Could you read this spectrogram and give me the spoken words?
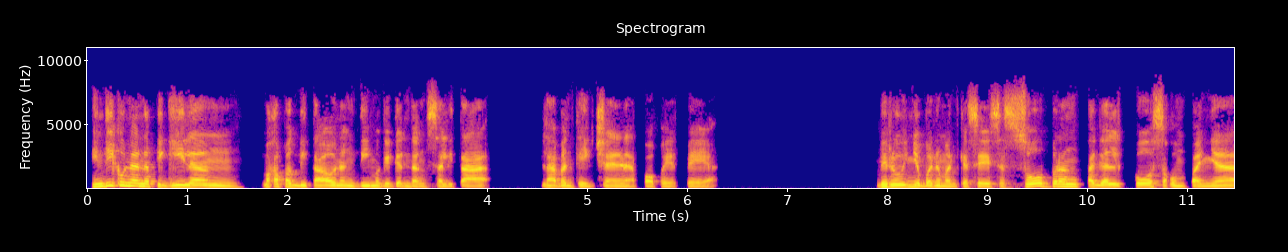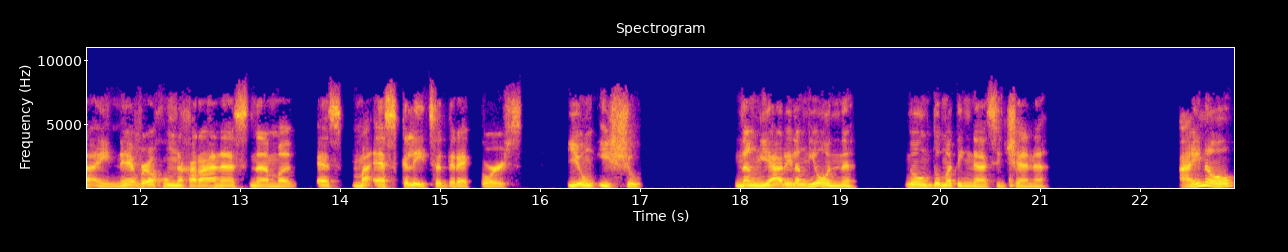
Hindi ko na napigilang makapagbitaw ng di magagandang salita laban kay Jenna, Popoy at Bea. Biruin niyo ba naman kasi sa sobrang tagal ko sa kumpanya ay never akong nakaranas na mag -es ma-escalate sa directors yung issue. Nangyari lang yun noong dumating na si Jenna. I know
